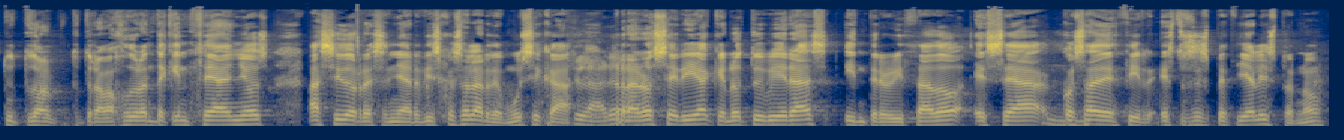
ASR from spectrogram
tu, tu- tu trabajo durante 15 años ha sido reseñar discos y hablar de música. Claro. Raro sería que no tuvieras interiorizado esa Mm. cosa de decir esto es especial y esto no.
